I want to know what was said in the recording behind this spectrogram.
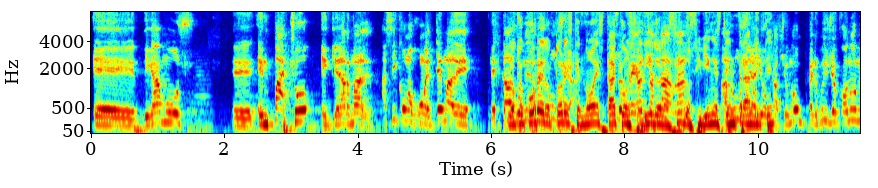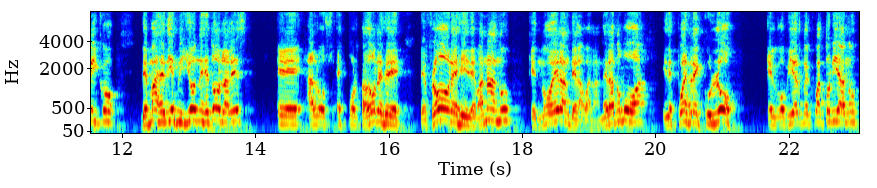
eh, digamos, eh, empacho en quedar mal, así como con el tema de, Estados Lo que Unidos ocurre, doctor, Rusia. es que no está concedido el asilo, si bien está en trámite. Y ocasionó un perjuicio económico de más de 10 millones de dólares eh, a los exportadores de, de flores y de banano que no eran de la bananera Novoa y después reculó el gobierno ecuatoriano.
